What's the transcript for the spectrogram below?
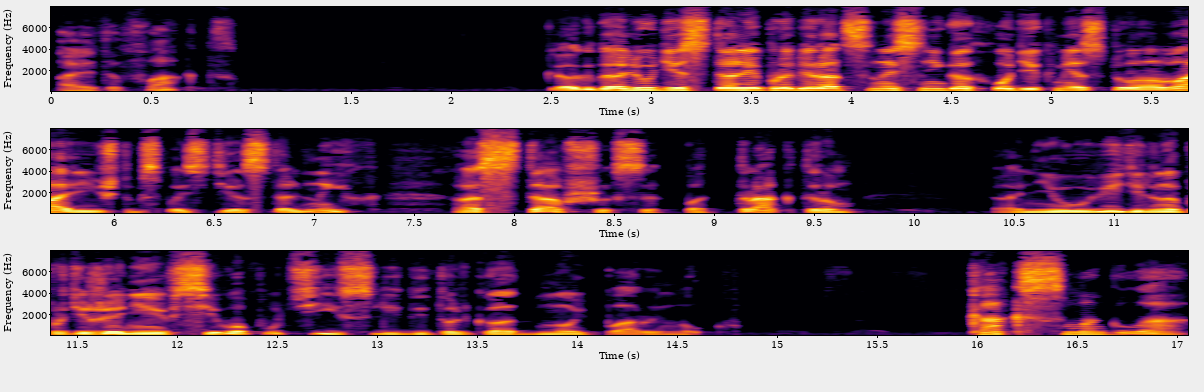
А это факт. Когда люди стали пробираться на снегоходе к месту аварии, чтобы спасти остальных, оставшихся под трактором, они увидели на протяжении всего пути следы только одной пары ног. Как смогла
